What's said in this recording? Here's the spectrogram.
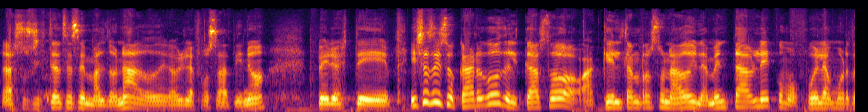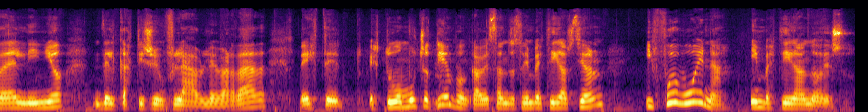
a sus instancias en Maldonado de Gabriela Fossati, ¿no? Pero este, ella se hizo cargo del caso aquel tan razonado y lamentable como fue la muerte del niño del castillo inflable, ¿verdad? Este, estuvo mucho tiempo encabezando esa investigación y fue buena investigando eso.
